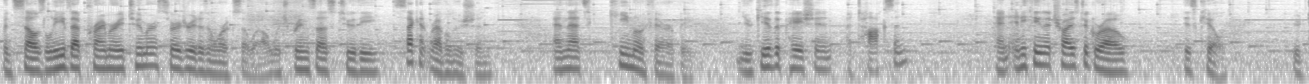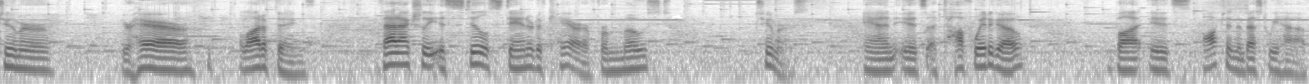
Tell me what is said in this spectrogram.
when cells leave that primary tumor, surgery doesn't work so well, which brings us to the second revolution, and that's chemotherapy. You give the patient a toxin, and anything that tries to grow is killed. Your tumor, your hair, a lot of things. That actually is still standard of care for most tumors. And it's a tough way to go, but it's often the best we have.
